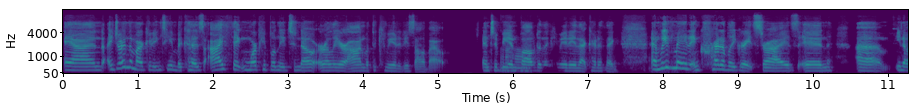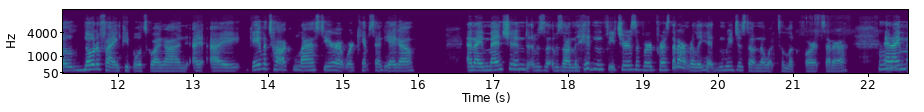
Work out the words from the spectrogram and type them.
And I joined the marketing team because I think more people need to know earlier on what the community is all about and to be uh-huh. involved in the community and that kind of thing. And we've made incredibly great strides in, um, you know, notifying people what's going on. I, I, gave a talk last year at WordCamp San Diego, and I mentioned it was it was on the hidden features of WordPress that aren't really hidden. We just don't know what to look for, etc. Mm-hmm. And I mentioned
